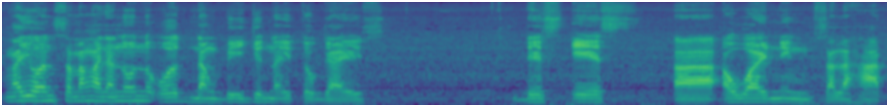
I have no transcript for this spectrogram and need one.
Ngayon, sa mga nanonood ng video na ito guys, this is uh, a warning sa lahat.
